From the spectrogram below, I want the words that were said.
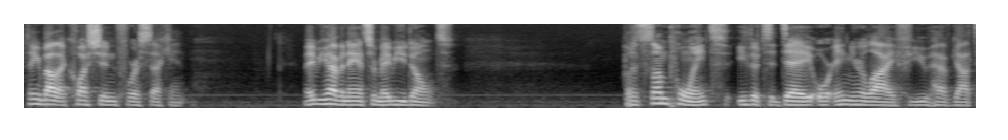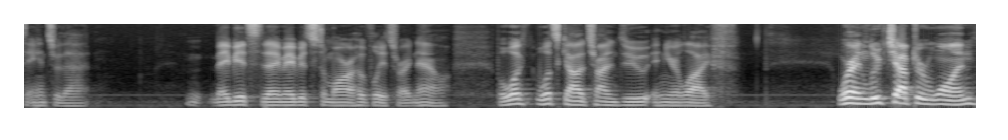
Think about that question for a second. Maybe you have an answer, maybe you don't. But at some point, either today or in your life, you have got to answer that. Maybe it's today, maybe it's tomorrow, hopefully it's right now. But what, what's God trying to do in your life? We're in Luke chapter 1.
